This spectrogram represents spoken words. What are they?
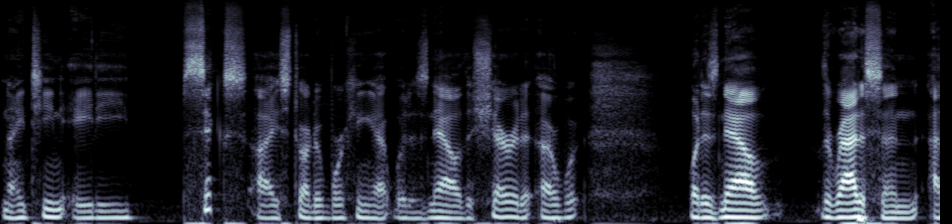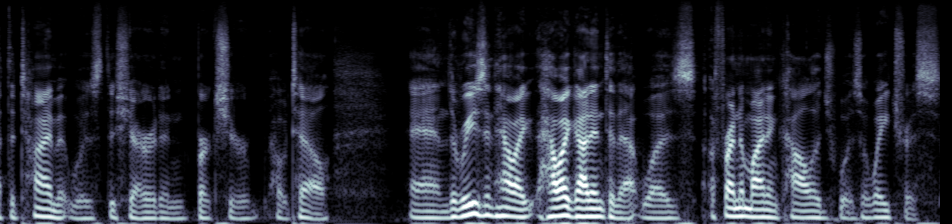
1986, I started working at what is now the Sheraton, or what is now the Radisson. At the time, it was the Sheraton Berkshire Hotel. And the reason how I how I got into that was a friend of mine in college was a waitress,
